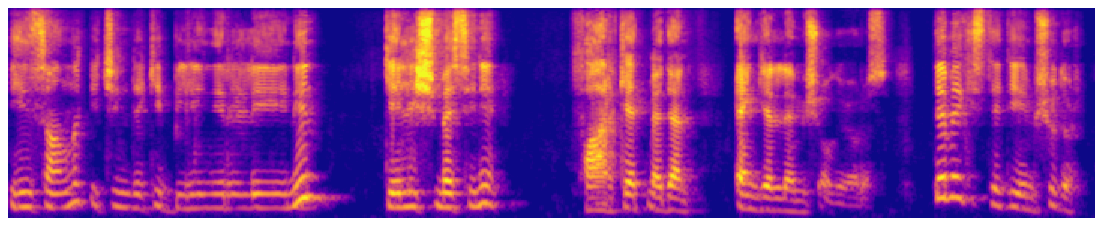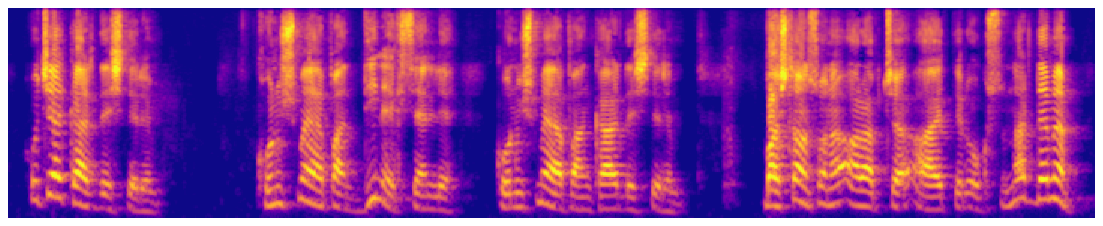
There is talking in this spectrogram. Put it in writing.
insanlık içindeki bilinirliğinin gelişmesini fark etmeden engellemiş oluyoruz. Demek istediğim şudur. Hoca kardeşlerim, konuşma yapan, din eksenli konuşma yapan kardeşlerim, baştan sona Arapça ayetleri okusunlar demem.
